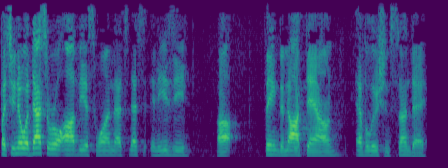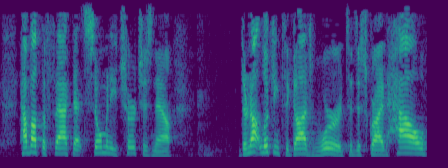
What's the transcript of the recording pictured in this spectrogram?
But you know what? That's a real obvious one. That's, that's an easy uh, thing to knock down Evolution Sunday. How about the fact that so many churches now, they're not looking to God's Word to describe how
